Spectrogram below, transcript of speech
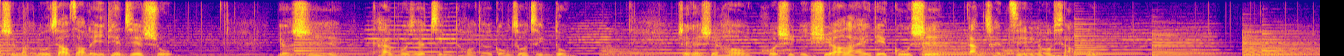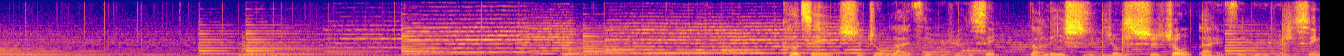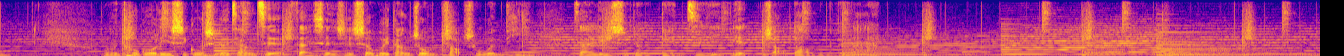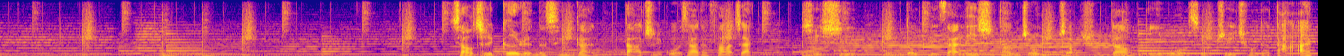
是忙碌焦躁的一天结束，又是看不见尽头的工作进度。这个时候，或许你需要来一点故事，当成解忧小物。科技始终来自于人性，那历史就始终来自于人心。我们透过历史故事的讲解，在现实社会当中找出问题，在历史的典籍里面找到我们的答案。小至个人的情感，大至国家的发展。其实，我们都可以在历史当中找寻到你我所追求的答案。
